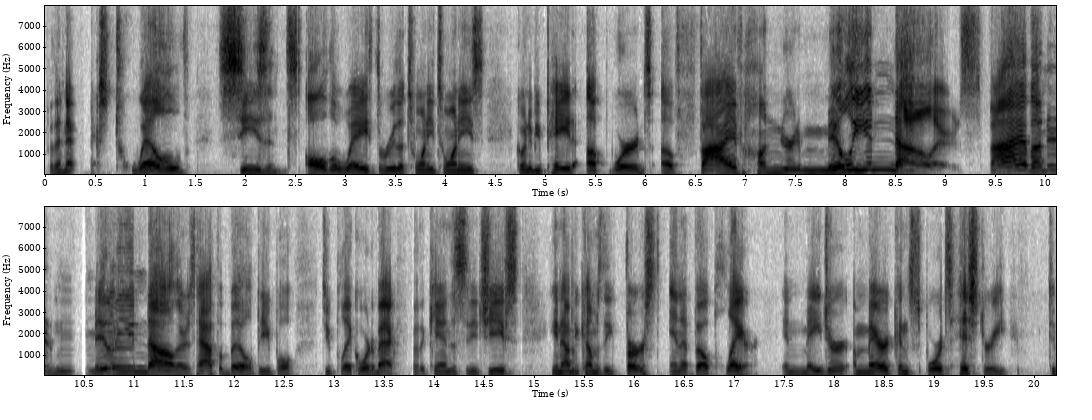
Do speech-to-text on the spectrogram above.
for the next 12 seasons, all the way through the 2020s. going to be paid upwards of $500 million. $500 million, half a bill, people, to play quarterback for the Kansas City Chiefs. He now becomes the first NFL player in major American sports history to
